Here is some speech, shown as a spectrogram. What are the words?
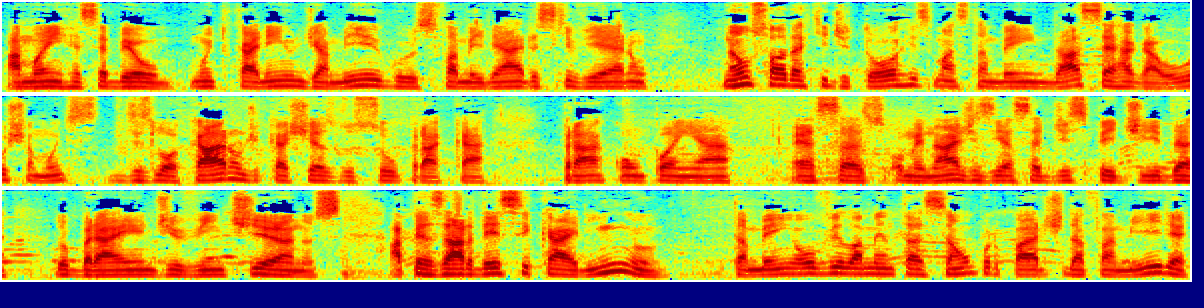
A mãe recebeu muito carinho de amigos, familiares que vieram não só daqui de Torres, mas também da Serra Gaúcha. Muitos deslocaram de Caxias do Sul para cá para acompanhar essas homenagens e essa despedida do Brian de 20 anos. Apesar desse carinho, também houve lamentação por parte da família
